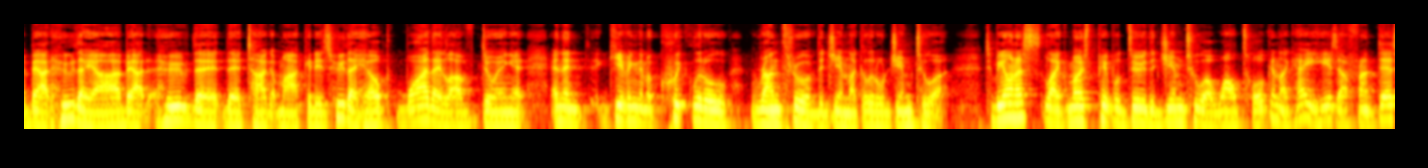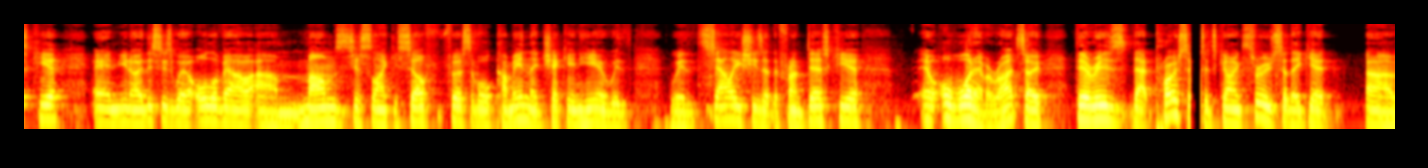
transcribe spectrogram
about who they are, about who their, their target market is, who they help, why they love doing it, and then giving them a quick little run through of the gym, like a little gym tour. To be honest, like most people do the gym tour while talking, like, hey, here's our front desk here, and you know, this is where all of our um, mums, just like yourself, first of all, come in. They check in here with with Sally. She's at the front desk here, or whatever, right? So there is that process that's going through, so they get uh,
